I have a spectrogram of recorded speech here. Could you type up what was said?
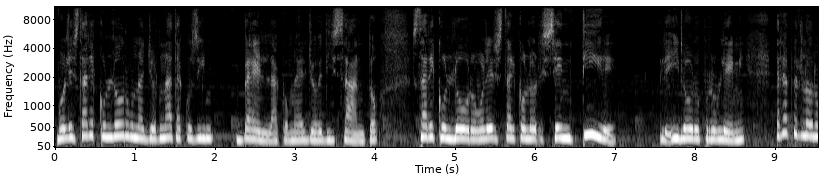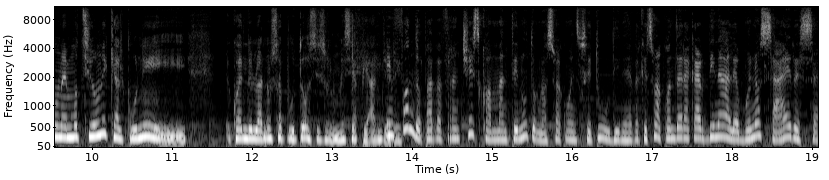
vuole stare con loro una giornata così bella come è il giovedì santo, stare con loro, voler stare con loro, sentire i loro problemi, era per loro un'emozione che alcuni quando lo hanno saputo si sono messi a piangere. In fondo Papa Francesco ha mantenuto una sua consuetudine, perché insomma quando era cardinale a Buenos Aires,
